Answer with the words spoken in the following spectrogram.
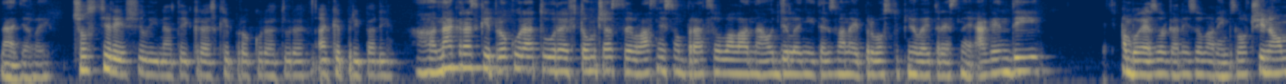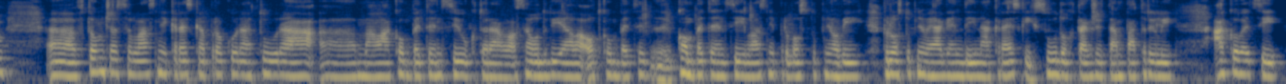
naďalej. Čo ste riešili na tej krajskej prokuratúre? Aké prípady? Na krajskej prokuratúre v tom čase vlastne som pracovala na oddelení tzv. prvostupňovej trestnej agendy boja s organizovaným zločinom. V tom čase vlastne Krajská prokuratúra mala kompetenciu, ktorá sa odvíjala od kompetencií vlastne prvostupňovej agendy na krajských súdoch, takže tam patrili ako veci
